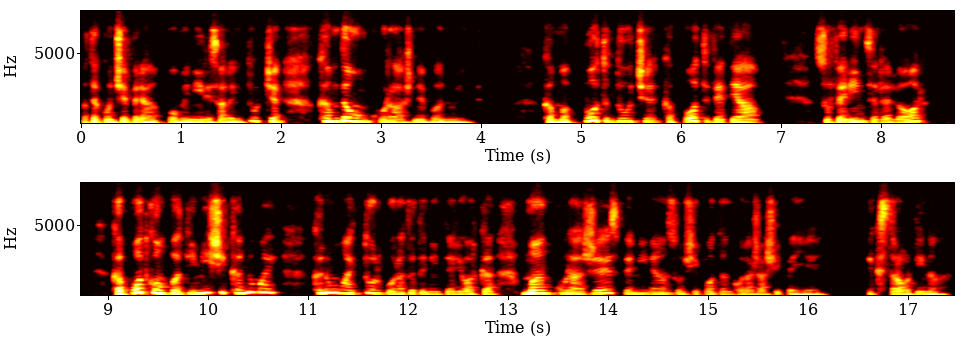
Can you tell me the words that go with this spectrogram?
atât cu începerea pomenirii sale liturgice, că îmi dă un curaj nebănuit, că mă pot duce, că pot vedea suferințele lor, că pot compătimi și că nu, mai, că nu mă mai tulbur atât în interior, că mă încurajez pe mine însumi și pot încuraja și pe ei. Extraordinar.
